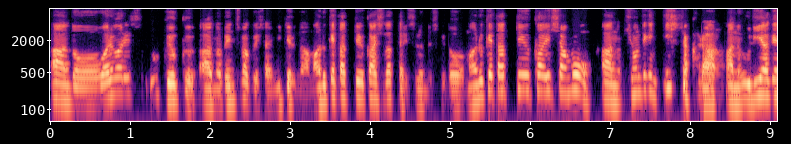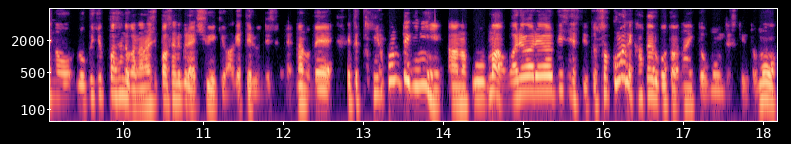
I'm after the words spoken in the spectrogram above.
あの、我々すごくよく、あの、ベンチマークしたり見てるのは、マルケタっていう会社だったりするんですけど、マルケタっていう会社も、あの、基本的に一社から、あの、売上の60%か70%ぐらい収益を上げてるんですよね。なので、えっと、基本的に、あの、まあ、我々はビジネスで言うと、そこまで語ることはないと思うんですけれども、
